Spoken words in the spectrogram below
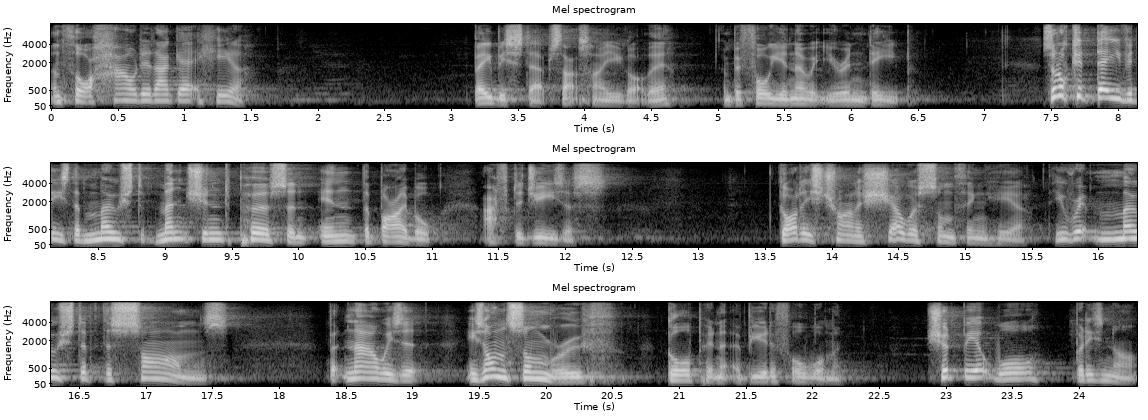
and thought, how did I get here? Baby steps, that's how you got there. And before you know it, you're in deep. So look at David. He's the most mentioned person in the Bible after Jesus. God is trying to show us something here. He wrote most of the Psalms, but now he's, at, he's on some roof gawping at a beautiful woman. Should be at war, but he's not.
